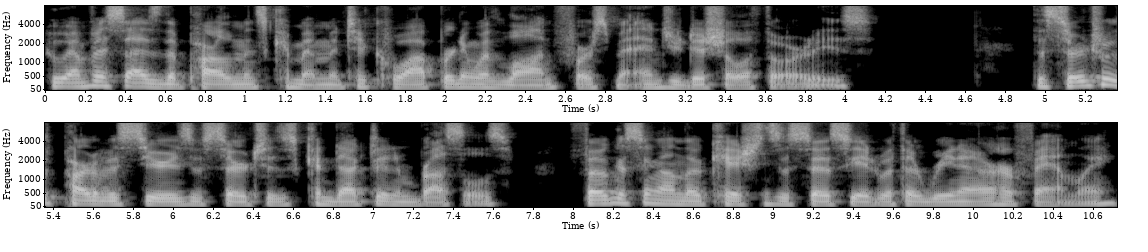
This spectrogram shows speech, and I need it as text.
who emphasized the Parliament's commitment to cooperating with law enforcement and judicial authorities. The search was part of a series of searches conducted in Brussels, focusing on locations associated with Arena or her family.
